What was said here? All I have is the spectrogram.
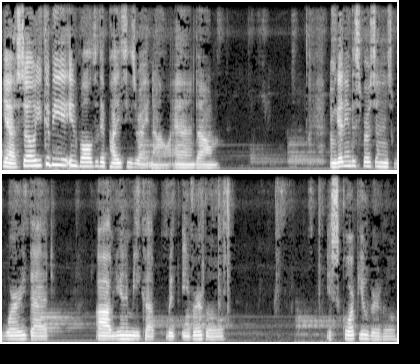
Yeah, so you could be involved with the Pisces right now, and um, I'm getting this person is worried that um, you're gonna make up with a Virgo, a Scorpio Virgo.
